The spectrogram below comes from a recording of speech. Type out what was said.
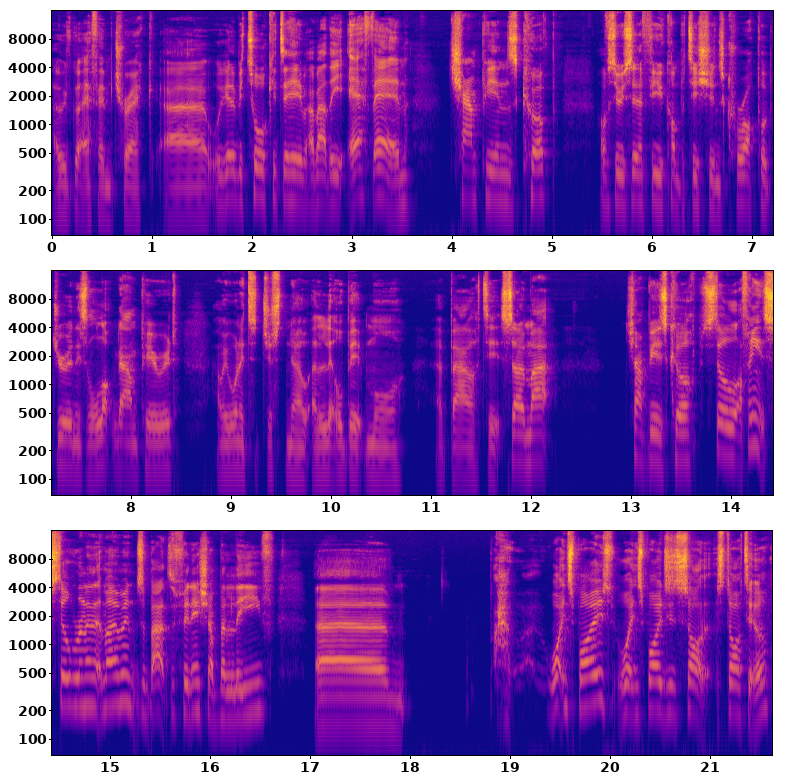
uh, we've got FM Trek. Uh, we're going to be talking to him about the FM Champions Cup. Obviously, we've seen a few competitions crop up during this lockdown period, and we wanted to just know a little bit more about it. So, Matt, Champions Cup still, I think it's still running at the moment. It's about to finish, I believe. Um, what inspired? What inspired you to start start it up?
